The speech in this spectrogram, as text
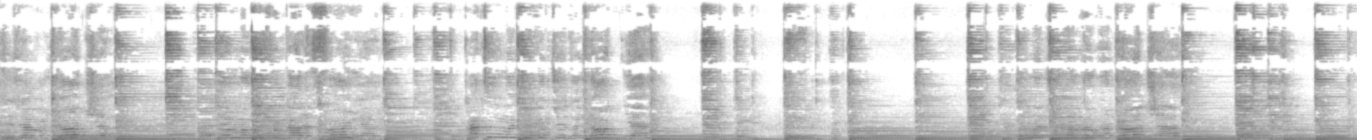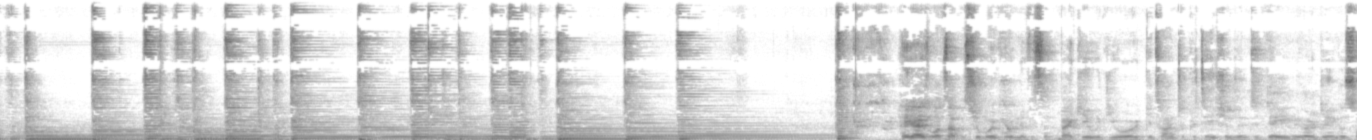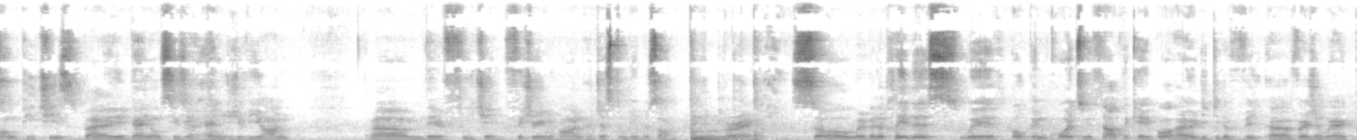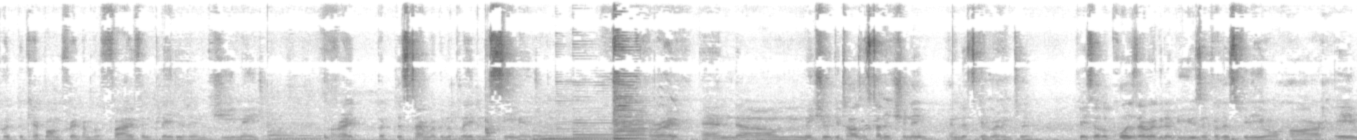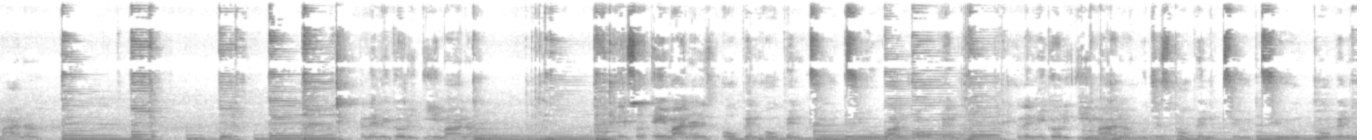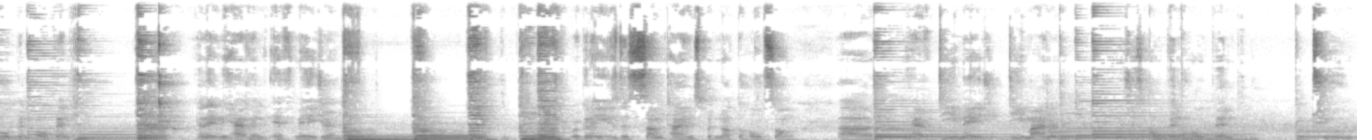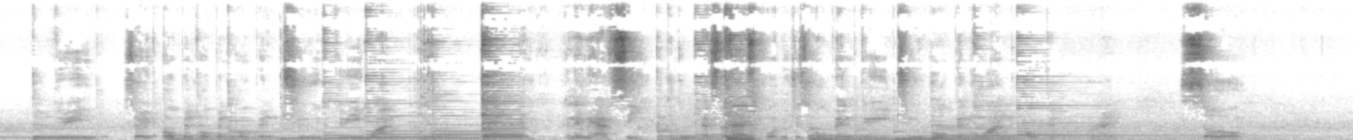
Jesus Hey guys, what's up? It's your boy Chordnificent back here with your guitar interpretations and today we are doing the song Peaches by Daniel Caesar and Giveon. Um, they're featuring, featuring on a Justin Bieber song. Alright, so we're gonna play this with open chords without the capo. I already did a uh, version where I put the capo on fret number 5 and played it in G major. Alright, but this time we're gonna play it in C major. Alright, and um, make sure your guitars are standard tuning and let's get right into it. Okay, so the chords that we're going to be using for this video are A minor, and then we go to E minor. Okay, so A minor is open, open, two, two, one, open, and then we go to E minor, which is open, two, two, open, open, open, and then we have an F major. We're going to use this sometimes, but not the whole song. Uh, we have D major, D minor, which is open, open, two, three. Sorry, open, open, open, two, three, one. And then we have C. That's the last chord, which is open, three, two, open, one, open. Alright. So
